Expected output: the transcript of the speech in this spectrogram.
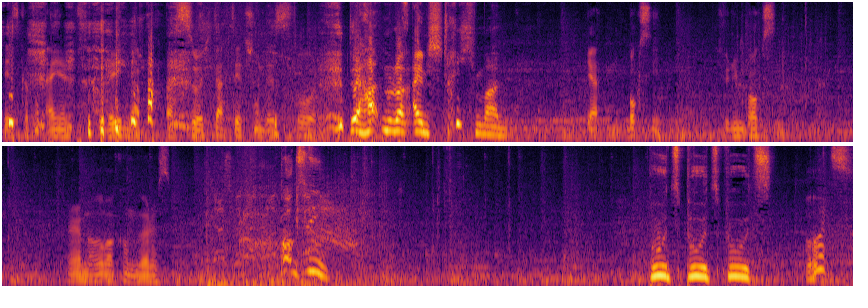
Der ist gerade einem Kollegen abgepasst. So, ich dachte jetzt schon, der ist tot. Der hat nur noch einen Strich, Mann. Ja, boxen. Ich will ihn boxen. Wenn du mal rüberkommen würdest. Boxen! Boots, Boots, Boots. Butz.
